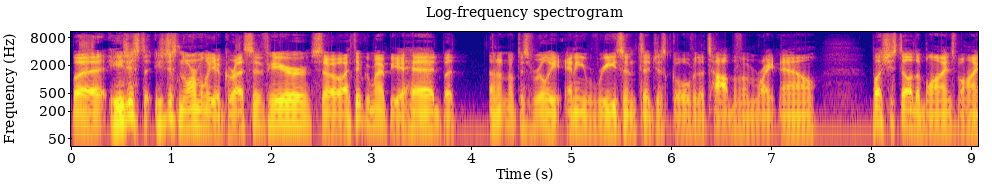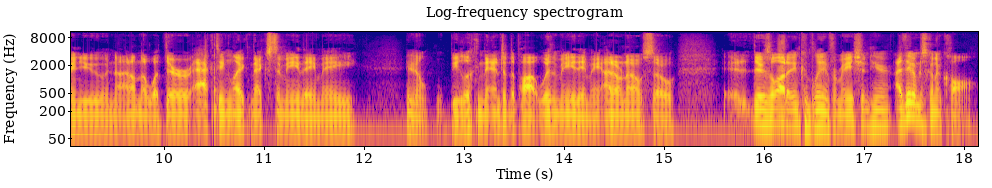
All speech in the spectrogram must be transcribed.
But he's just he's just normally aggressive here, so I think we might be ahead. But I don't know if there's really any reason to just go over the top of him right now. Plus, you still have the blinds behind you, and I don't know what they're acting like next to me. They may, you know, be looking to enter the pot with me. They may, I don't know. So uh, there's a lot of incomplete information here. I think I'm just going to call.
